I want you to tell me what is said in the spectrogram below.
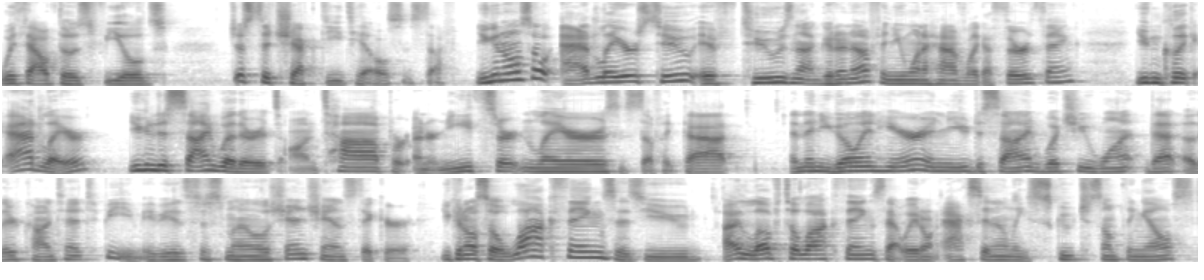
without those fields just to check details and stuff. You can also add layers too if two is not good enough and you want to have like a third thing. You can click add layer. You can decide whether it's on top or underneath certain layers and stuff like that. And then you go in here and you decide what you want that other content to be. Maybe it's just my little Shan Shan sticker. You can also lock things as you, I love to lock things. That way I don't accidentally scooch something else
